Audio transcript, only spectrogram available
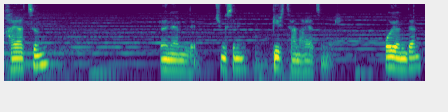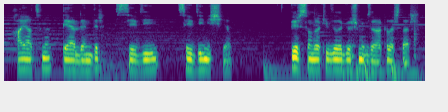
Hayatın önemli. Çünkü senin bir tane hayatın var. O yönden hayatını değerlendir, sevdiği, sevdiğin işi yap. Bir sonraki videoda görüşmek üzere arkadaşlar.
